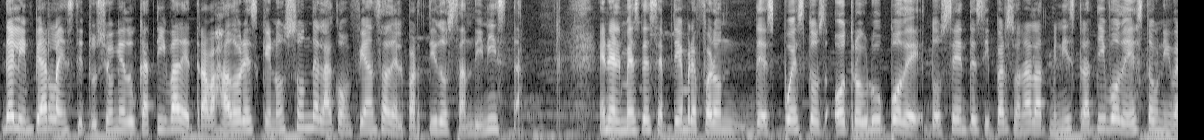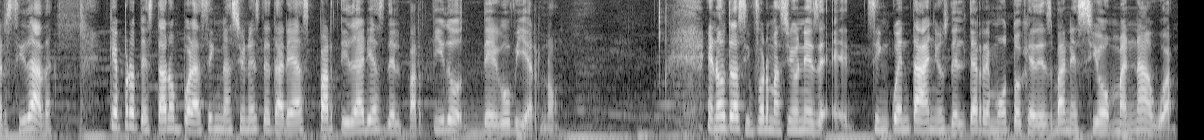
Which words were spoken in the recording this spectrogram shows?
de limpiar la institución educativa de trabajadores que no son de la confianza del partido sandinista. En el mes de septiembre fueron dispuestos otro grupo de docentes y personal administrativo de esta universidad que protestaron por asignaciones de tareas partidarias del partido de gobierno. En otras informaciones, 50 eh, años del terremoto que desvaneció Managua.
